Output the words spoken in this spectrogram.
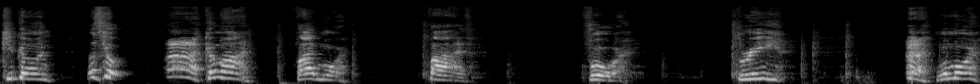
Keep going. Let's go. Ah, come on. Five more. Five, four, three. Ah, one more.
